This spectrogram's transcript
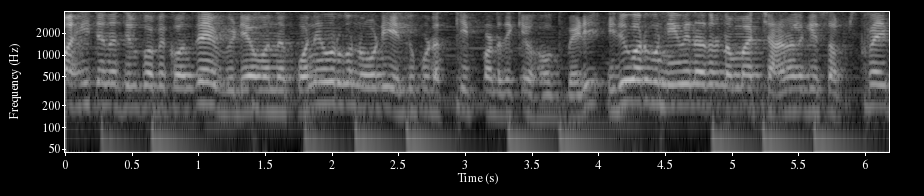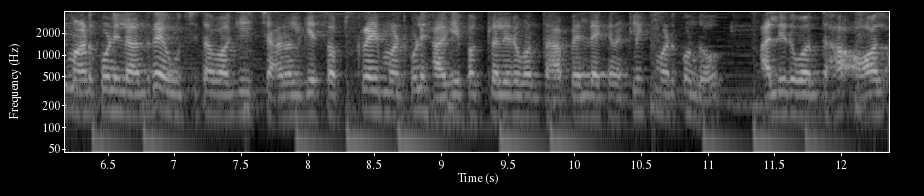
ಮಾಹಿತಿಯನ್ನು ತಿಳ್ಕೊಬೇಕು ಅಂದ್ರೆ ವಿಡಿಯೋವನ್ನ ಕೊನೆವರೆಗೂ ನೋಡಿ, ಎಲ್ಲೂ ಕೂಡ ಸ್ಕಿಪ್ ಮಾಡೋದಕ್ಕೆ ಹೋಗಬೇಡಿ. ಇದುವರೆಗೂ ನೀವೇನಾದ್ರೂ ನಮ್ಮ ಚಾನಲ್ಗೆ ಸಬ್ಸ್ಕ್ರೈಬ್ ಮಾಡ್ಕೊಂಡಿಲ್ಲ ಅಂದ್ರೆ ಉಚಿತವಾಗಿ ಚಾನಲ್ಗೆ ಸಬ್ಸ್ಕ್ರೈಬ್ ಮಾಡ್ಕೊಳ್ಳಿ. ಹಾಗೆ ಪಕ್ಕದಲ್ಲಿರುವಂತಹ ಬೆಲ್ ಐಕನ್ ಕ್ಲಿಕ್ ಮಾಡ್ಕೊಂಡು ಅಲ್ಲಿರುವಂತಹ ಆಲ್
